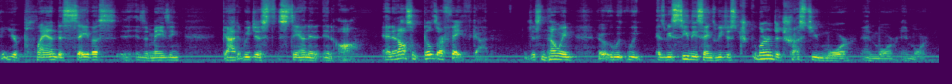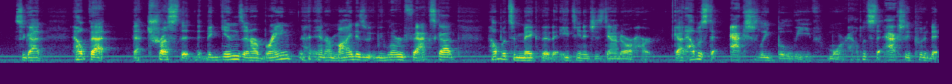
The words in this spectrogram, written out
your plan to save us is amazing, God. We just stand in, in awe, and it also builds our faith, God. Just knowing, uh, we, we, as we see these things, we just learn to trust you more and more and more. So, God, help that that trust that, that begins in our brain and our mind as we, we learn facts, God help us to make the, the 18 inches down to our heart. God, help us to actually believe more. Help us to actually put into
